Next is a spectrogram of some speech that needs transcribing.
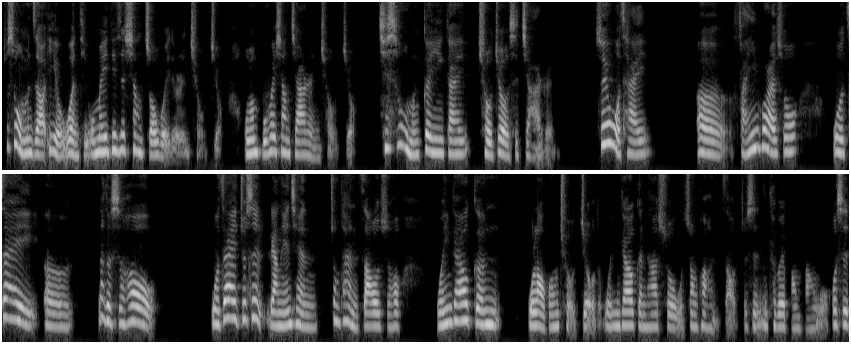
就是我们只要一有问题，我们一定是向周围的人求救，我们不会向家人求救。其实我们更应该求救的是家人，所以我才呃反应过来说，我在呃那个时候。我在就是两年前状态很糟的时候，我应该要跟我老公求救的，我应该要跟他说我状况很糟，就是你可不可以帮帮我，或是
